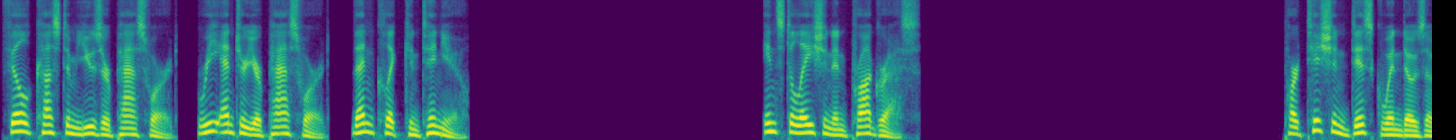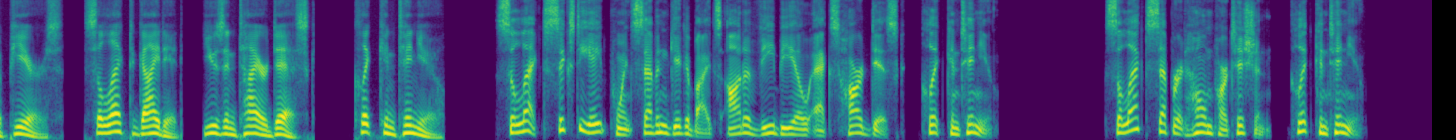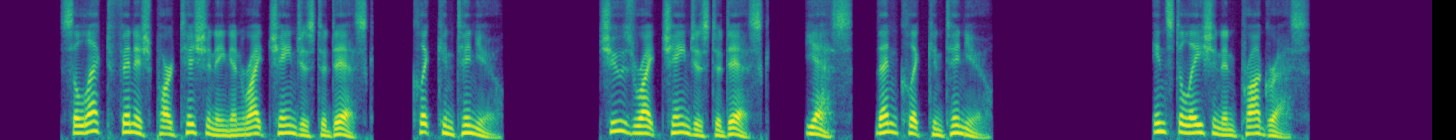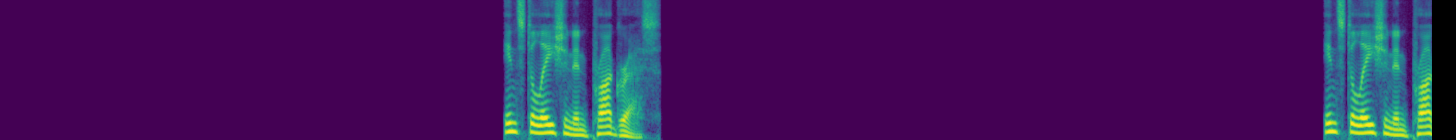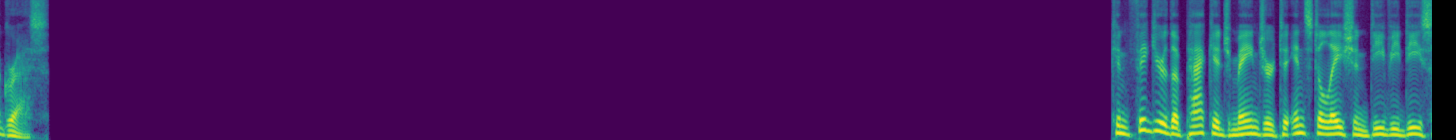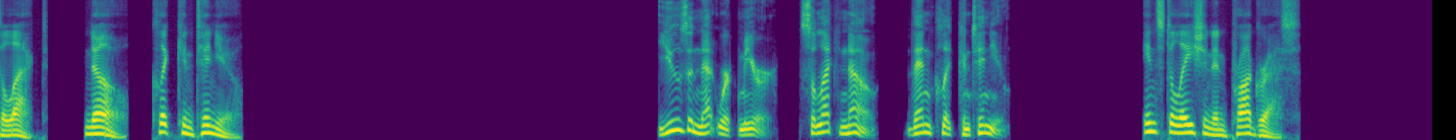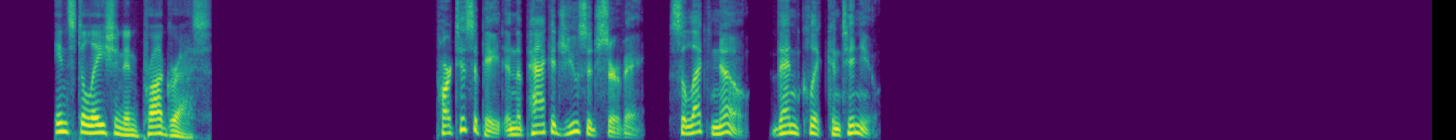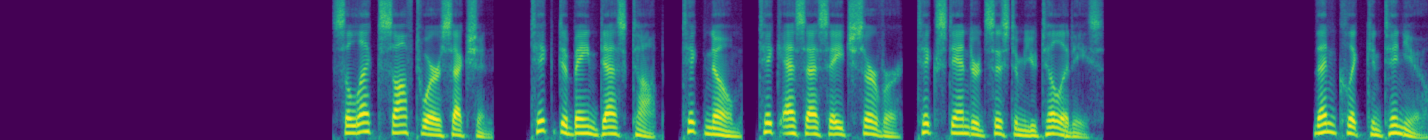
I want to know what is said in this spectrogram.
Fill custom user password. Re-enter your password, then click Continue. Installation in progress. Partition disk windows appears. Select Guided, use entire disk. Click Continue. Select 68.7 GB ATA VBOX hard disk, click Continue. Select Separate Home Partition, click Continue. Select Finish partitioning and write changes to disk. Click Continue. Choose Write changes to disk. Yes. Then click Continue. Installation in progress. Installation in progress. Installation in progress. Configure the package manager to installation DVD select. No. Click Continue. Use a network mirror. Select No, then click Continue. Installation in progress. Installation in progress. Participate in the package usage survey. Select No, then click Continue. Select Software section. Tick Debian Desktop, Tick GNOME, Tick SSH Server, Tick Standard System Utilities. Then click Continue.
